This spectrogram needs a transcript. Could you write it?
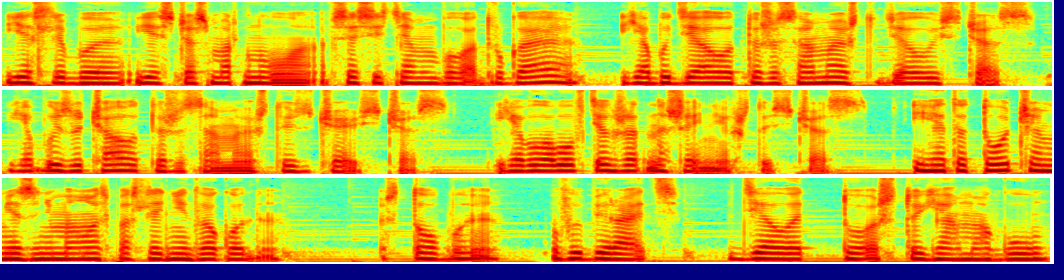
Если бы я сейчас моргнула, вся система была другая, я бы делала то же самое, что делаю сейчас. Я бы изучала то же самое, что изучаю сейчас я была бы в тех же отношениях, что сейчас. И это то, чем я занималась последние два года. Чтобы выбирать, делать то, что я могу,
